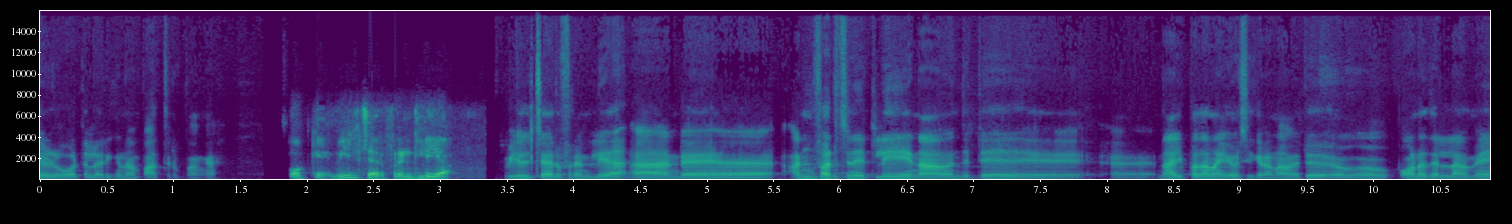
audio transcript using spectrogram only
ஏழு ஹோட்டல் வரைக்கும் நான் பார்த்துருப்பேங்க ஓகே வீல் சேர் ஃப்ரெண்ட்லியா? வீல் சேர் ஃப்ரெண்ட்லியாக அண்டு அன்ஃபார்ச்சுனேட்லி நான் வந்துட்டு நான் இப்போ தான் நான் யோசிக்கிறேன். நான் வந்துட்டு போனது எல்லாமே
